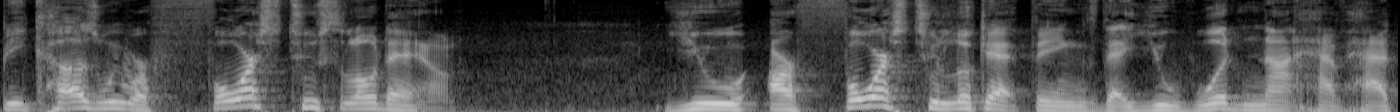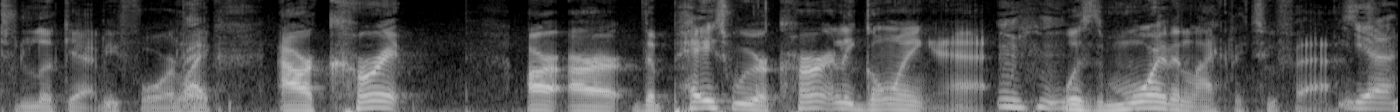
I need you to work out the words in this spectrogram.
because we were forced to slow down, you are forced to look at things that you would not have had to look at before. Like our current, our, our the pace we were currently going at mm-hmm. was more than likely too fast. Yeah.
